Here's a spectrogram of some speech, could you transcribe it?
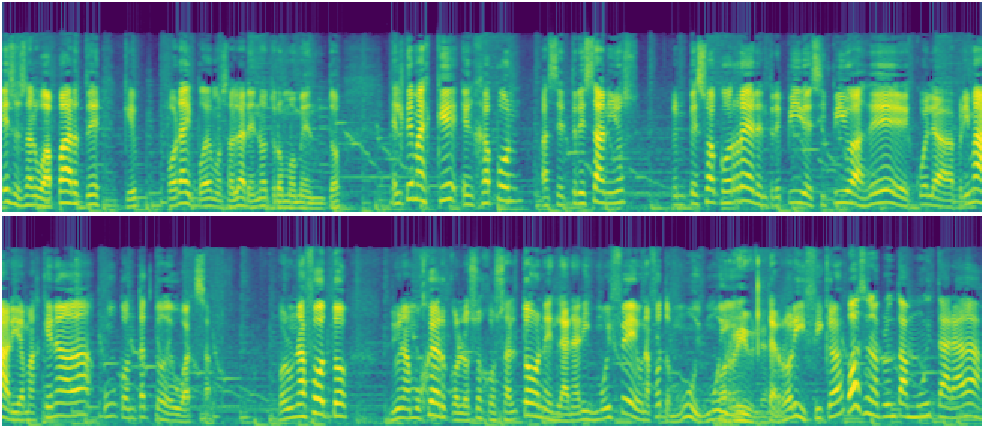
Eso es algo aparte que por ahí podemos hablar en otro momento. El tema es que en Japón, hace tres años, empezó a correr entre pibes y pibas de escuela primaria, más que nada, un contacto de WhatsApp. Con una foto de una mujer con los ojos saltones, la nariz muy fea, una foto muy, muy Horrible. terrorífica. ¿Puedo hacer una pregunta muy tarada?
